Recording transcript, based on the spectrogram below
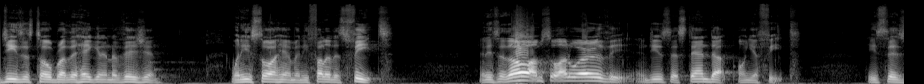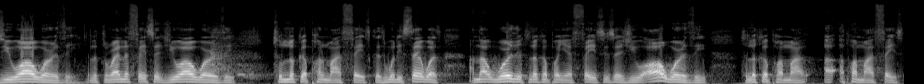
Jesus told Brother Hagin in a vision when he saw him and he fell at his feet. And he says, Oh, I'm so unworthy. And Jesus said, Stand up on your feet. He says, You are worthy. He looked him right in the face, says, You are worthy to look upon my face. Because what he said was, I'm not worthy to look upon your face. He says, You are worthy to look upon my, uh, upon my face.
